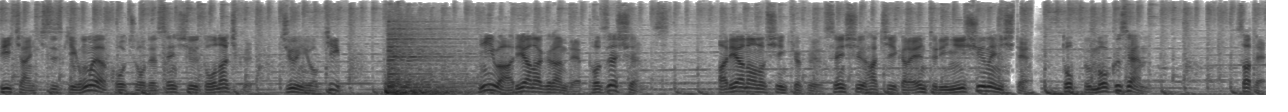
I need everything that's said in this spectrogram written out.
ビーちゃん引き続きオンエア好調で先週と同じく順位をキープ。2位はアリアナ・グランデ Possessions アリアナの新曲先週8位からエントリー2週目にしてトップ目前。さて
